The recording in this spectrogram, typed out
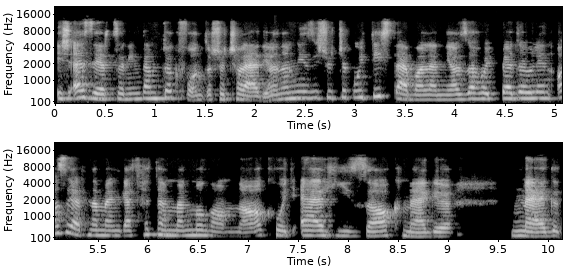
és ezért szerintem tök fontos a családi anamnézis, hogy csak úgy tisztában lenni azzal, hogy például én azért nem engedhetem meg magamnak, hogy elhízzak, meg, meg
